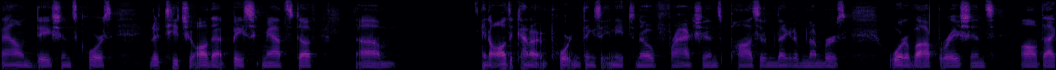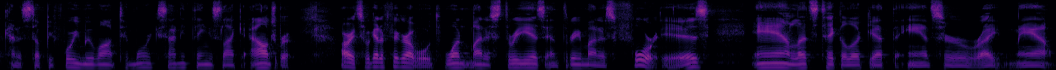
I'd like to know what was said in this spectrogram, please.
Foundations course. It'll teach you all that basic math stuff. Um, know, all the kind of important things that you need to know fractions, positive, negative numbers, order of operations, all that kind of stuff before you move on to more exciting things like algebra. All right, so we got to figure out what 1 minus 3 is and 3 minus 4 is. And let's take a look at the answer right now.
